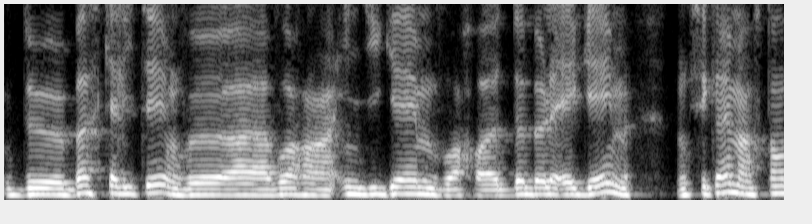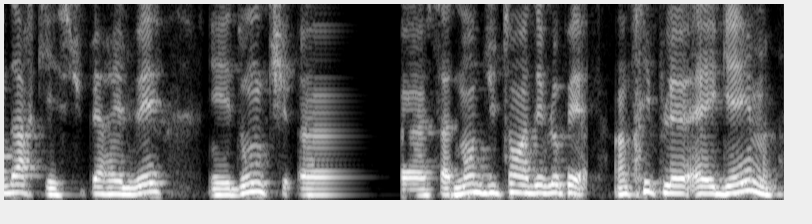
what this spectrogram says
de basse qualité. On veut avoir un indie game, voire euh, double A game. Donc c'est quand même un standard qui est super élevé. Et donc, euh, euh, ça demande du temps à développer. Un triple A game,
